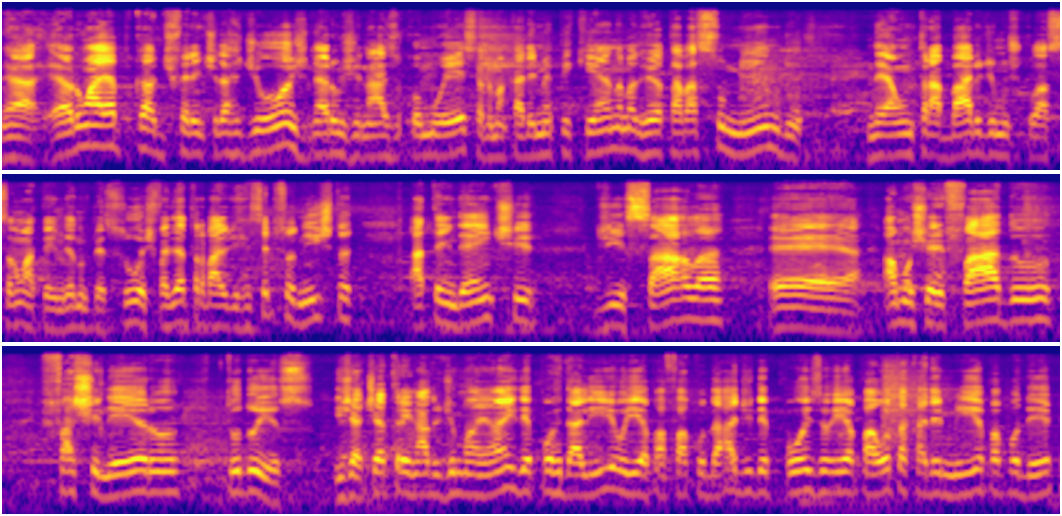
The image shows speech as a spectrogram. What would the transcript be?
Né? Era uma época diferente das de hoje, não era um ginásio como esse, era uma academia pequena, mas eu já estava assumindo né, um trabalho de musculação, atendendo pessoas, fazia trabalho de recepcionista, atendente, de sala, é, almoxerifado, faxineiro, tudo isso. E já tinha treinado de manhã e depois dali eu ia para a faculdade e depois eu ia para outra academia para poder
